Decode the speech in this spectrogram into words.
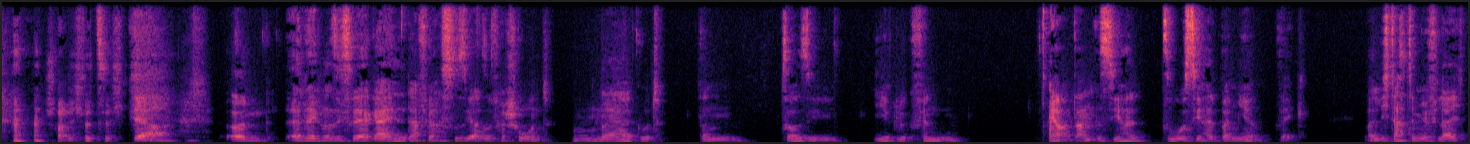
Fand ich witzig. Ja. Und dann denkt man sich so, ja geil, dafür hast du sie also verschont. Mhm. Naja, gut. Dann soll sie ihr Glück finden. Ja, und dann ist sie halt, so ist sie halt bei mir weg. Weil ich dachte mir vielleicht,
